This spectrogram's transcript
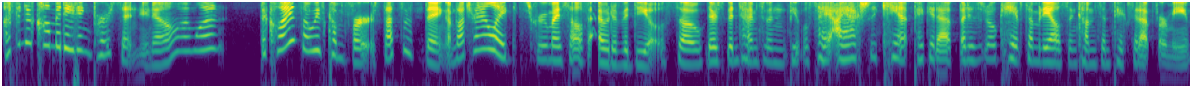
I'm an accommodating person, you know? I want the clients always come first. That's the thing. I'm not trying to like screw myself out of a deal. So there's been times when people say, I actually can't pick it up, but is it okay if somebody else and comes and picks it up for me?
